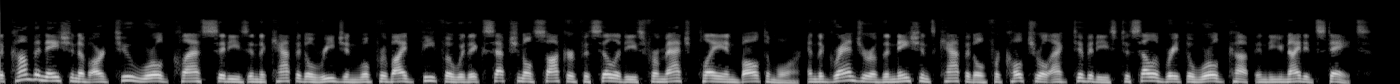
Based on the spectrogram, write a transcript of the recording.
The combination of our two world-class cities in the capital region will provide FIFA with exceptional soccer facilities for match play in Baltimore, and the grandeur of the nation's capital for cultural activities to celebrate the World Cup in the United States.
